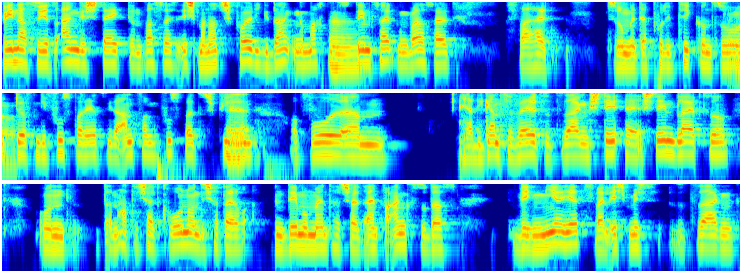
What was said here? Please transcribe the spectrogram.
wen hast du jetzt angesteckt und was weiß ich. Man hat sich voll die Gedanken gemacht. Und zu dem Zeitpunkt war es halt, es war halt so mit der Politik und so, Genau. dürfen die Fußballer jetzt wieder anfangen, Fußball zu spielen, obwohl ähm, ja die ganze Welt sozusagen ste äh, stehen bleibt so. Und dann hatte ich halt Corona und ich hatte auch, in dem Moment hatte ich halt einfach Angst, so dass wegen mir jetzt, weil ich mich sozusagen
